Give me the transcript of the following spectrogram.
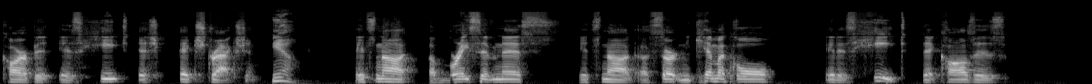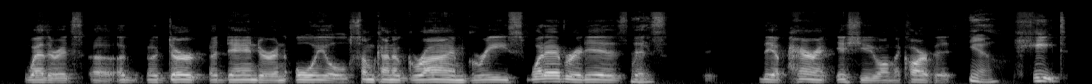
carpet is heat ex- extraction Yeah, it's not abrasiveness it's not a certain chemical it is heat that causes whether it's a, a, a dirt a dander an oil some kind of grime grease whatever it is Right. that's the apparent issue on the carpet yeah. heat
